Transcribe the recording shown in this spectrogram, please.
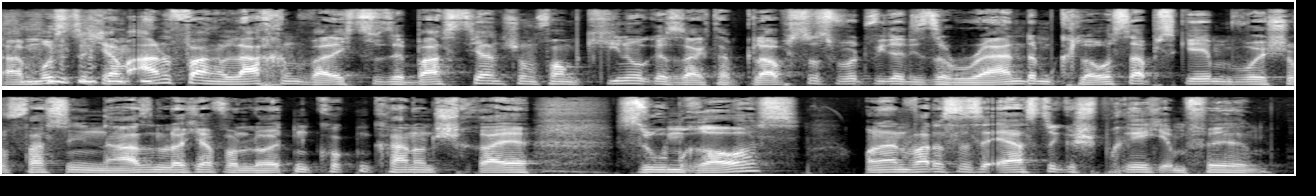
Da musste ich am Anfang lachen, weil ich zu Sebastian schon vom Kino gesagt habe, glaubst du, es wird wieder diese random Close-Ups geben, wo ich schon fast in die Nasenlöcher von Leuten gucken kann und schreie, zoom raus? Und dann war das das erste Gespräch im Film.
